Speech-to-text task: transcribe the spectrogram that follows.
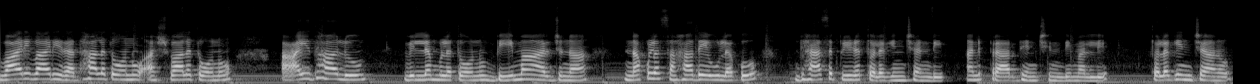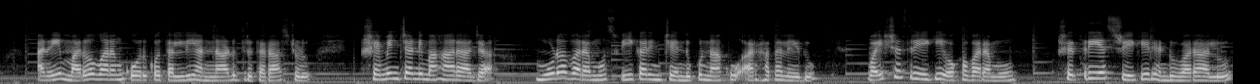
వారి వారి రథాలతోనూ అశ్వాలతోనూ ఆయుధాలు విల్లములతోనూ భీమా అర్జున నకుల సహదేవులకు ధ్యాసపీడ తొలగించండి అని ప్రార్థించింది మళ్ళీ. తొలగించాను. అని మరో వరం కోరుకో తల్లి అన్నాడు ధృతరాష్ట్రుడు. క్షమించండి మహారాజా మూడో వరము స్వీకరించేందుకు నాకు అర్హత లేదు. వైశ్యశ్రీకి ఒక వరము క్షత్రియ స్త్రీకి రెండు వరాలు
